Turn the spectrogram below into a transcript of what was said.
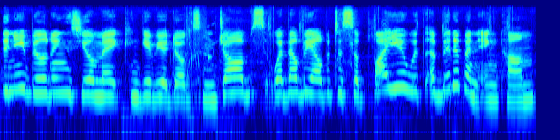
The new buildings you'll make can give your dog some jobs where they'll be able to supply you with a bit of an income,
